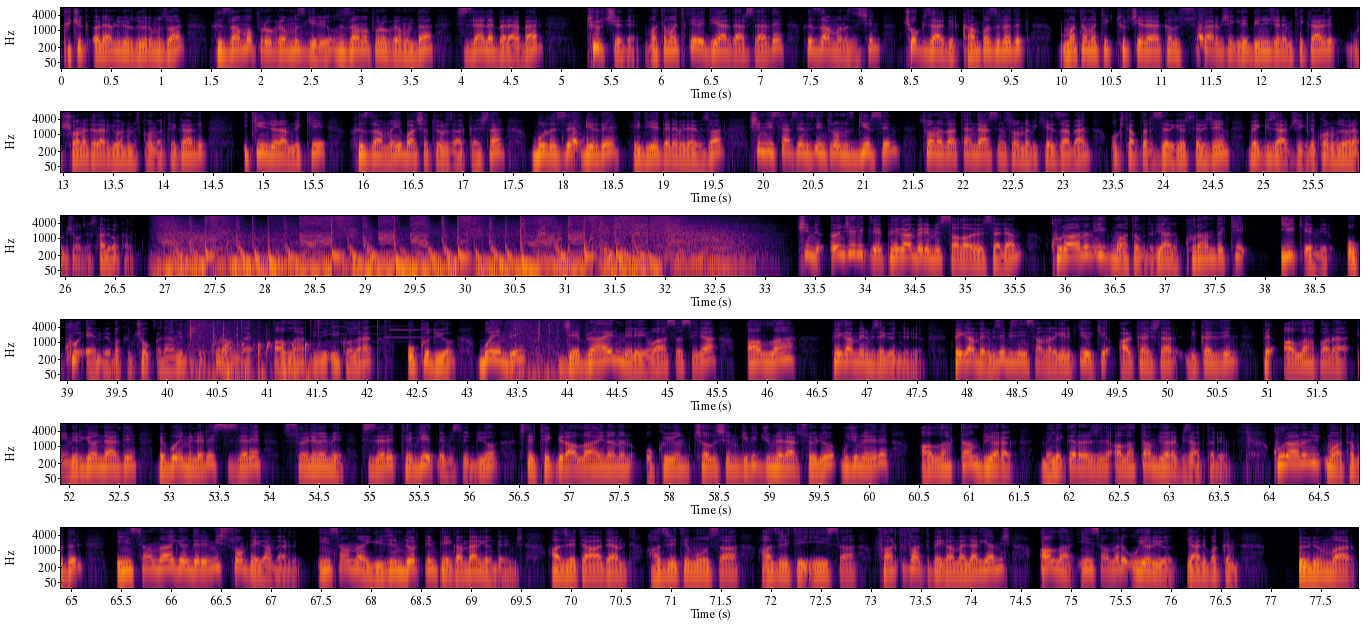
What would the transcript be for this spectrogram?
küçük önemli bir duyurumuz var. Hızlanma programımız geliyor. Hızlanma programında sizlerle beraber Türkçe'de, matematikte ve diğer derslerde hızlanmanız için çok güzel bir kamp hazırladık. Matematik, Türkçe ile alakalı süper bir şekilde birinci dönemi tekrar edip, şu ana kadar gördüğümüz konuları tekrar edip, ikinci dönemdeki hızlanmayı başlatıyoruz arkadaşlar. Burada size bir de hediye denemelerimiz var. Şimdi isterseniz intromuz girsin, sonra zaten dersin sonunda bir kez daha ben o kitapları sizlere göstereceğim ve güzel bir şekilde konumuzu öğrenmiş olacağız. Hadi bakalım. Şimdi öncelikle Peygamberimiz sallallahu aleyhi ve sellem Kur'an'ın ilk muhatabıdır. Yani Kur'an'daki ilk emir oku emri bakın çok önemli bir şey. Kur'an'da Allah bize ilk olarak oku diyor. Bu emri Cebrail meleği vasıtasıyla Allah peygamberimize gönderiyor. Peygamberimize biz insanlara gelip diyor ki arkadaşlar dikkat edin Allah bana emir gönderdi ve bu emirleri sizlere söylememi, sizlere tebliğ etmemi istedi İşte tek bir Allah'a inanın, okuyun, çalışın gibi cümleler söylüyor. Bu cümleleri Allah'tan duyarak, melekler aracılığıyla Allah'tan duyarak bize aktarıyor. Kur'an'ın ilk muhatabıdır. İnsanlığa gönderilmiş son peygamberdir. İnsanlığa 124 bin peygamber gönderilmiş. Hazreti Adem, Hazreti Musa, Hazreti İsa farklı farklı peygamberler gelmiş. Allah insanları uyarıyor. Yani bakın ölüm var,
